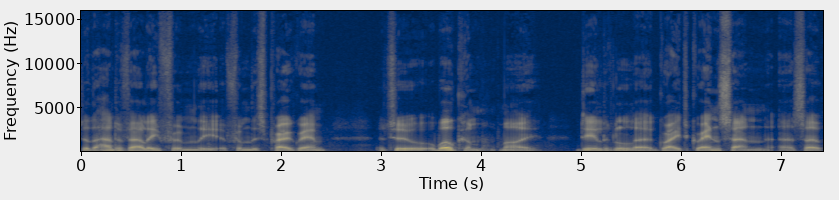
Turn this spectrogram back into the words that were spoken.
to the Hunter Valley from the from this program to welcome my dear little uh, great grandson. Uh, so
